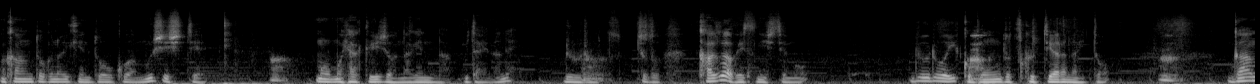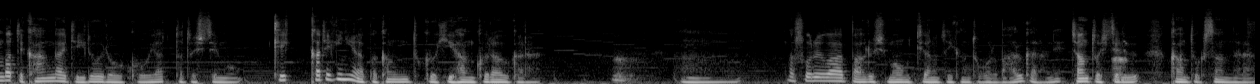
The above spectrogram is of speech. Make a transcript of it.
まあ、監督の意見投稿は無視して、うん、もうもう100球以上投げんなみたいなね、ルールを、ちょっと数は別にしても、ルールを1個ボーンと作ってやらないと、うん、頑張って考えていろいろこうやったとしても結果的にはやっぱ監督批判食らうから、うん、うん。まあ、それはやっぱある種守ってやらないといかんところもあるからね。ちゃんとしてる監督さんなら、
